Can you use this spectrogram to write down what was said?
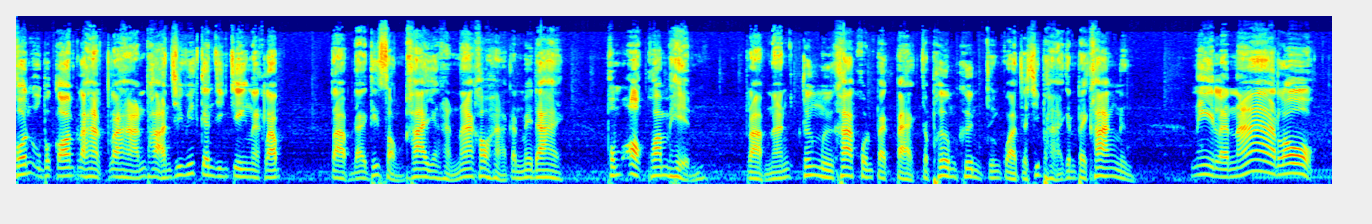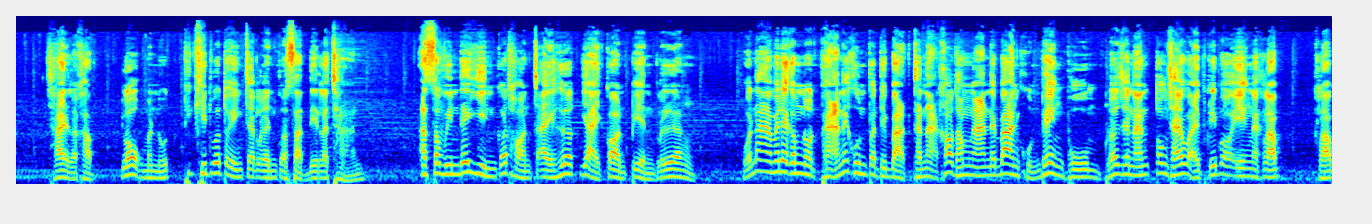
ค้นอุปกรณ์ประหัตประหารผ่านชีวิตกันจริง ๆ นะครับ ตราบใดที่สองค่ายยังหันหน้าเข้าหากันไม่ได้ ผมออกความเห็น ตราบนั้นเครื่องมือฆ่าคนแปลกๆ จะเพิ่มขึ้นจนกว่าจะชิบหายกันไปข้างหนึ่ง นี่แหละนะโลก ใช่แล้วครับ โลกมนุษย์ที่คิดว่าตัวเองเจริญกว่าสัตว์เดรัจฉาน อัศวินได้ยินก็ถอนใจเฮือกใหญ่ก่อนเปลี่ยนเรื่อง หัวหน้าไม่ได้กำหนดแผนให้คุณปฏิบัติขณะเข้าทำงานในบ้านขุนเพ่งภูมิ เพราะฉะนั้นต้องใช้ไหวพริบเอาเองนะครับครับ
